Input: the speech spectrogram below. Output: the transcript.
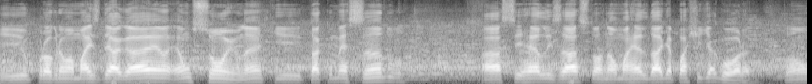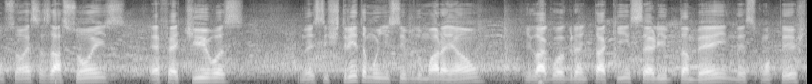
E o programa Mais IDH é, é um sonho, né? Que está começando a se realizar, se tornar uma realidade a partir de agora. Então são essas ações efetivas nesses 30 municípios do Maranhão, e Lagoa Grande está aqui inserido também nesse contexto,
